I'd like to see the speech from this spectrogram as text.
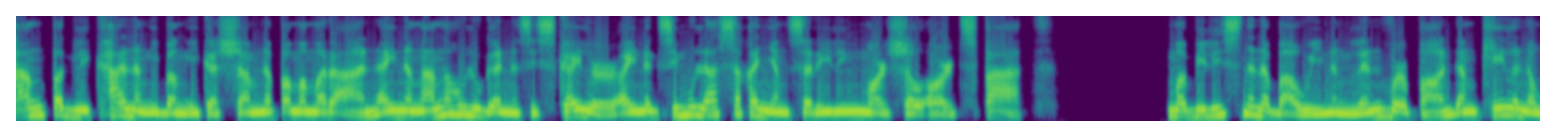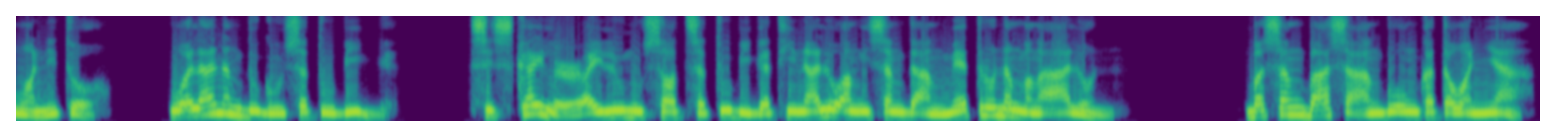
Ang paglikha ng ibang ikasyam na pamamaraan ay nangangahulugan na si Skyler ay nagsimula sa kanyang sariling martial arts path. Mabilis na nabawi ng Lenver Pond ang kailanawan nito. Wala ng dugo sa tubig. Si Skyler ay lumusot sa tubig at hinalo ang isang daang metro ng mga alon. Basang-basa ang buong katawan niya.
